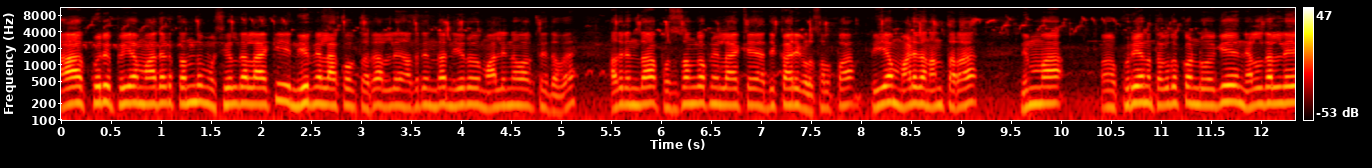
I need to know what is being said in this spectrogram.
ಆ ಕುರಿ ಪಿ ಎಂ ಮಾದಡಿ ತಂದು ಮುಸೀಲ್ದಲ್ಲಿ ಹಾಕಿ ನೀರಿನಲ್ಲಿ ಹಾಕಿ ಹೋಗ್ತಾರೆ. ಅಲ್ಲಿ ಅದರಿಂದ ನೀರು ಮಾಲಿನ್ಯವಾಗ್ತಿದ್ದಾವೆ. ಅದರಿಂದ ಪಶುಸಂಗೋಪನೆ ಇಲಾಖೆ ಅಧಿಕಾರಿಗಳು ಸ್ವಲ್ಪ ಪಿ ಎಂ ಮಾಡಿದ ನಂತರ ನಿಮ್ಮ ಕುರಿಯನ್ನು ತೆಗೆದುಕೊಂಡು ಹೋಗಿ ನೆಲದಲ್ಲಿ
